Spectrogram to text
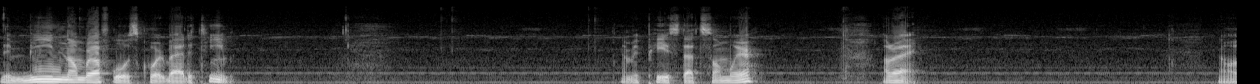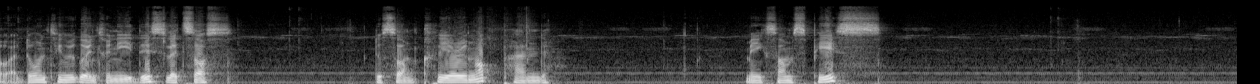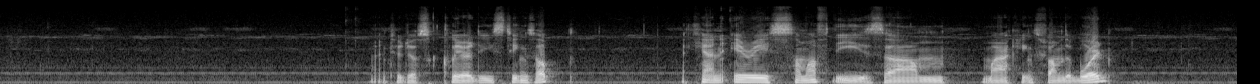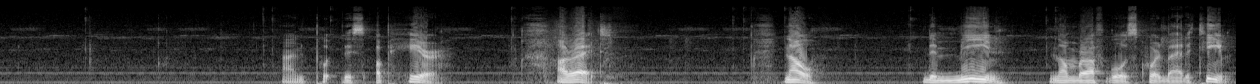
The mean number of goals scored by the team. Let me paste that somewhere. Alright. Now I don't think we're going to need this. Let's us do some clearing up and make some space. And to just clear these things up I can erase some of these um, markings from the board. And put this up here alright now the mean number of goals scored by the team.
